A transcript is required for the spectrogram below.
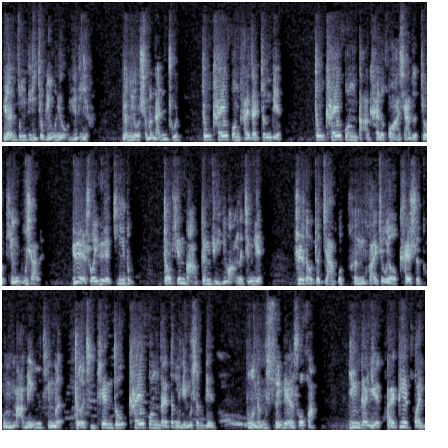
元宗帝就留有余地了。能有什么难处？周开荒还在争辩，周开荒打开了话匣子就停不下来，越说越激动。赵天霸根据以往的经验，知道这家伙很快就要开始痛骂明廷了。这几天周开荒在邓明身边，不能随便说话，应该也快憋坏了。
